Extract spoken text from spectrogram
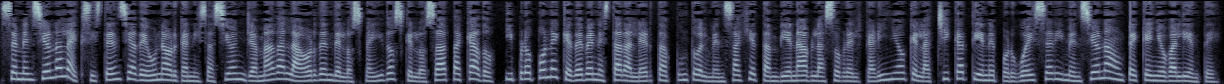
Se menciona la existencia de una organización llamada la Orden de los Caídos que los ha atacado, y propone que deben estar alerta. El mensaje también habla sobre el cariño que la chica tiene por Weiser y menciona a un pequeño valiente.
